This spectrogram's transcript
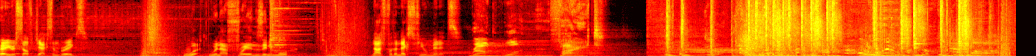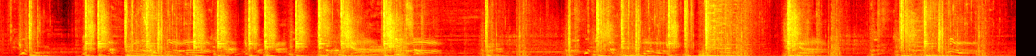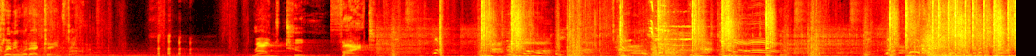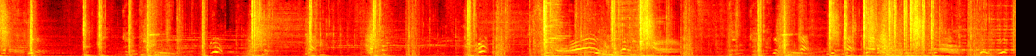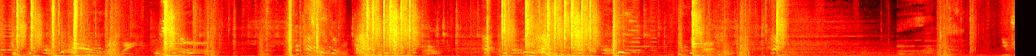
Prepare yourself, Jackson Briggs. What? We're not friends anymore? Not for the next few minutes. Round one. Fight!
